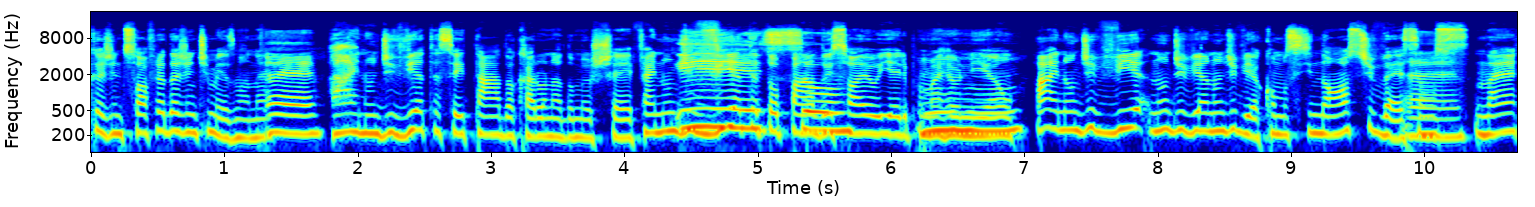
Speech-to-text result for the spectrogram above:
que a gente sofre é da gente mesma, né? É. Ai, não devia ter aceitado a carona do meu chefe. Ai, não devia Isso. ter topado e só eu e ele pra uma uhum. reunião. Ai, não devia, não devia, não devia. Como se nós tivéssemos, é. né,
